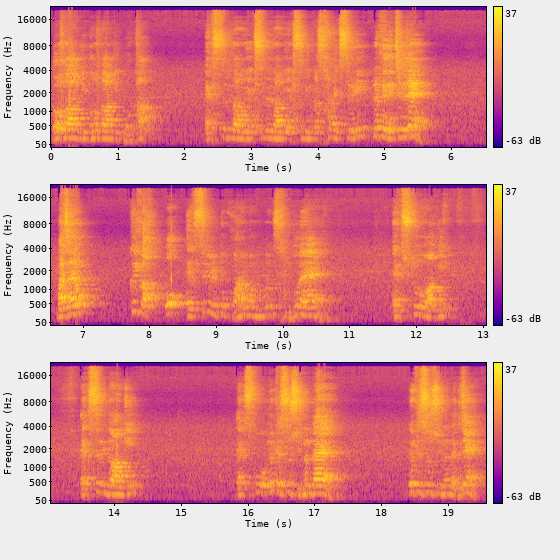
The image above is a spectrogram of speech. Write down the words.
너 더하기 너 더하기 너가 x 더하기 x 더하기 x니까 3x3 이렇게 됐지 그지? 맞아요? 그러니까 어 x3를 또 구하는 방법은 3분의 x2 더하기 x3 더하기 x4 이렇게 쓸 수 있는데 이렇게 쓸 수 있는데 그지?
